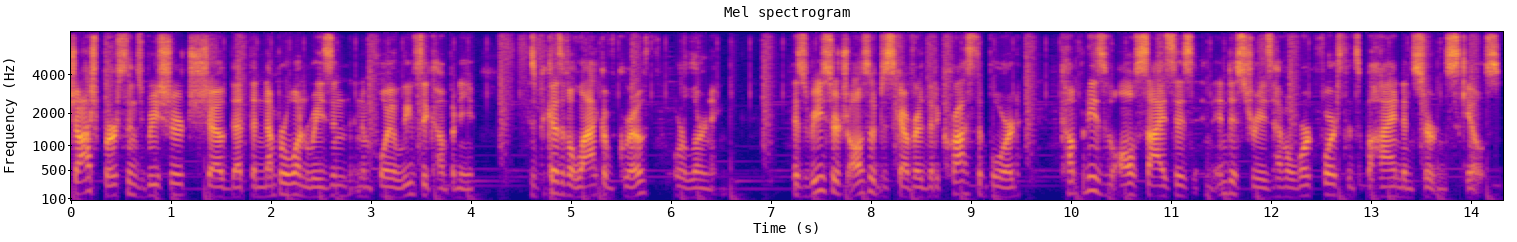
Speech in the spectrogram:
Josh Bersin's research showed that the number one reason an employee leaves a company is because of a lack of growth or learning. His research also discovered that across the board, companies of all sizes and industries have a workforce that's behind in certain skills.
